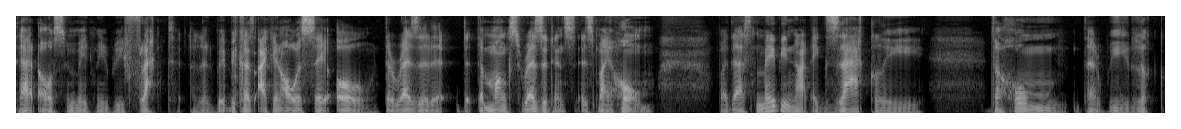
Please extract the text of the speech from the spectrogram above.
that also made me reflect a little bit because I can always say, oh, the resident, the, the monk's residence is my home. But that's maybe not exactly the home that we look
